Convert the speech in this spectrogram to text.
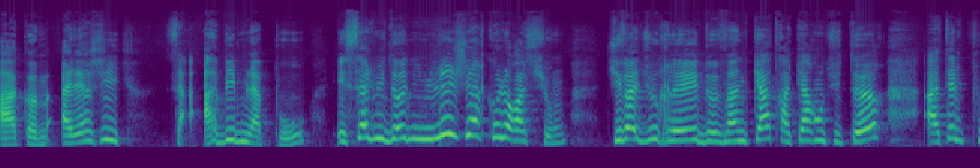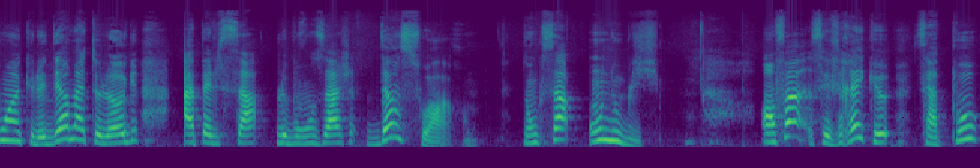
A comme allergie, ça abîme la peau et ça lui donne une légère coloration qui va durer de 24 à 48 heures, à tel point que les dermatologues appellent ça le bronzage d'un soir. Donc ça, on oublie. Enfin, c'est vrai que sa peau,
